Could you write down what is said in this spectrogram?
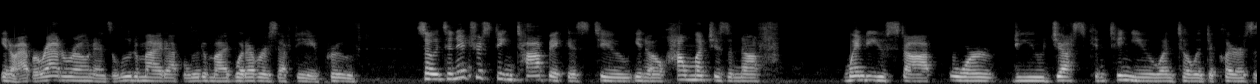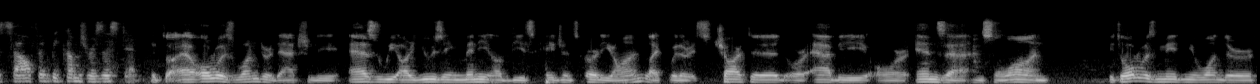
you know, abiraterone, enzalutamide, apalutamide, whatever is FDA approved. So it's an interesting topic as to, you know, how much is enough? When do you stop? Or do you just continue until it declares itself and becomes resistant? It's, I always wondered actually, as we are using many of these agents early on, like whether it's CHAARTED or Abi or Enza and so on, it always made me wonder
